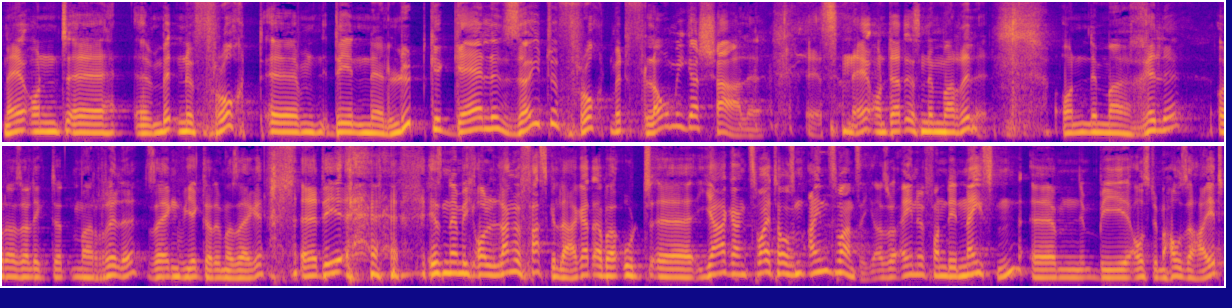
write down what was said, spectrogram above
Ne, und äh, äh, mit einer Frucht, ähm, die eine lütge gäle Säutefrucht mit flaumiger Schale ist. Ne? Und das ist eine Marille. Und eine Marille, oder soll ich das Marille sagen, wie ich das immer sage, äh, die ist nämlich auch lange fast gelagert, aber ut, äh, Jahrgang 2021, also eine von den nächsten ähm, wie aus dem Hause Heid.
